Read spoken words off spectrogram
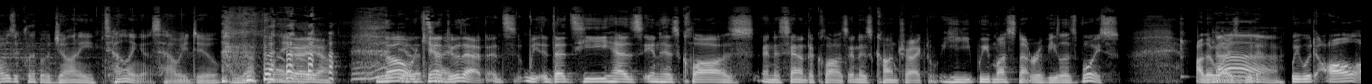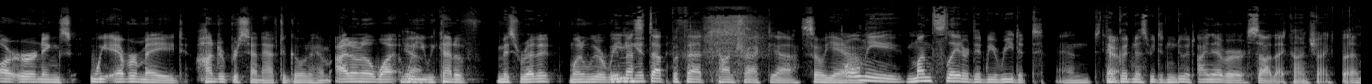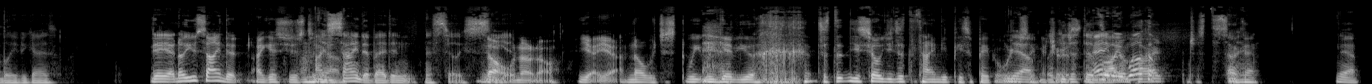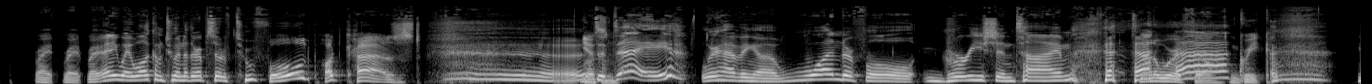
That was a clip of Johnny telling us how we do. I'm not playing. yeah, yeah. No, Yeah, we can't right. do that. It's we, that's he has in his clause in his Santa clause in his contract. He we must not reveal his voice. Otherwise, Ah. we'd, all our earnings we ever made, hundred percent have to go to him. I don't know why Yeah. we we kind of misread it when we were We reading messed it. up with that contract, yeah. So yeah, Only months later did we read it, and thank Yeah. goodness we didn't do it. I never saw that contract, but I believe you guys. Yeah, yeah. No, you signed it. I guess you just I didn't. signed it, but I didn't necessarily see No, it. no, no. Yeah, yeah. No, we just we, we gave you just you showed you just a tiny piece of paper with Yeah. your signature. Like just the Anyway, bottom welcome- part, just the sign. Okay. Yeah. Right, right, right. Anyway, welcome to another episode of Twofold Podcast. Yes. Today, we're having a wonderful Grecian time. It's not a word, Phil. Greek.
